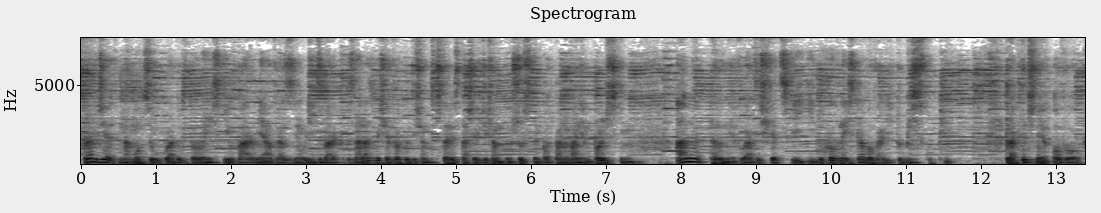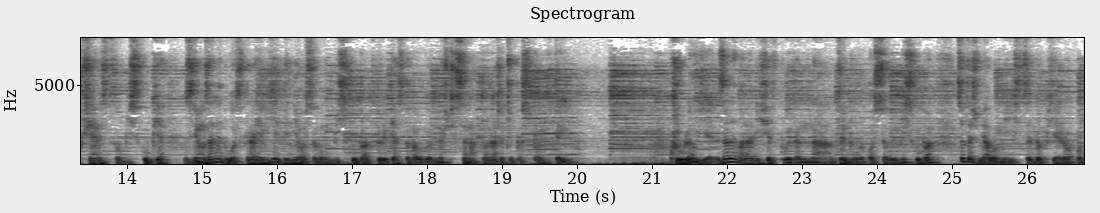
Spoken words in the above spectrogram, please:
Wprawdzie na mocy układów toruńskich Warmia wraz z nią Lidzbark znalazły się w roku 1466 pod panowaniem polskim, ale pełnię władzy świeckiej i duchownej sprawowali tu biskupi. Praktycznie owo księstwo biskupie związane było z krajem jedynie osobą biskupa, który piastował godność senatora Rzeczypospolitej. Królowie zadawalali się wpływem na wybór osoby biskupa, co też miało miejsce dopiero od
